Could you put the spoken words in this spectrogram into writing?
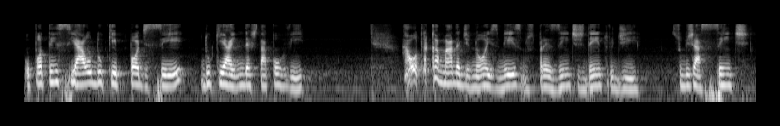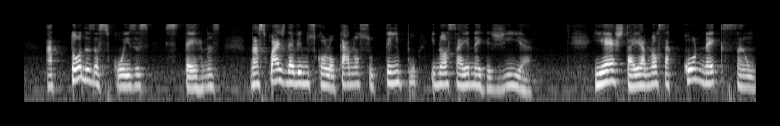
O potencial do que pode ser, do que ainda está por vir. A outra camada de nós mesmos presentes dentro de subjacente a todas as coisas externas nas quais devemos colocar nosso tempo e nossa energia. E esta é a nossa conexão,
